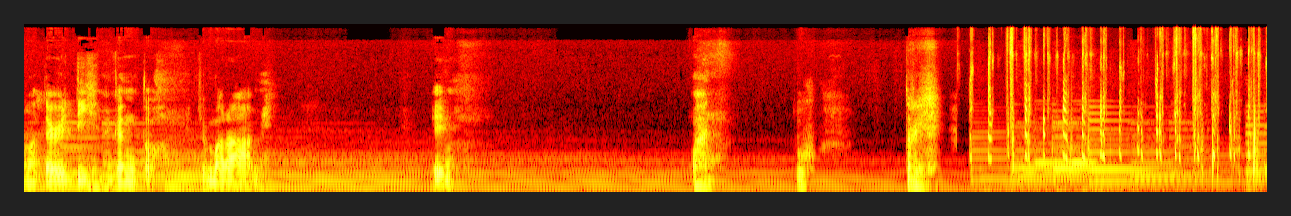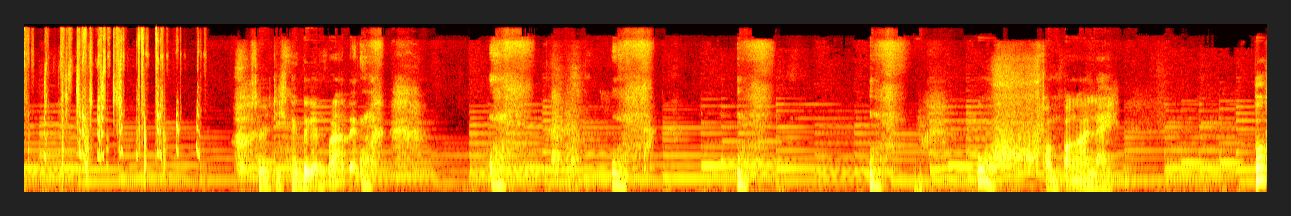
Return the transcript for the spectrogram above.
mga 30 na ganito. Medyo marami. Game. One, two, three. Thirty, nagdagan pa natin. Uh, uh, uh, uh, uh, pampangalay. Uh.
